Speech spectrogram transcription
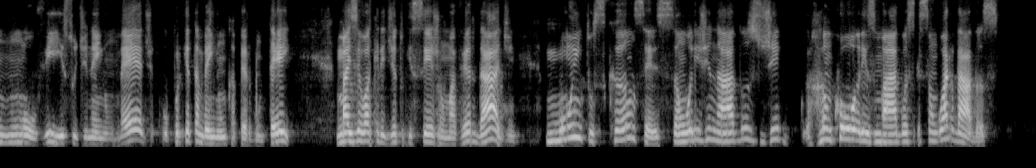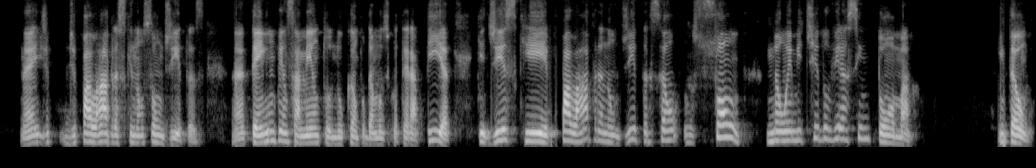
não ouvi isso de nenhum médico, porque também nunca perguntei, mas eu acredito que seja uma verdade, muitos cânceres são originados de rancores, mágoas que são guardadas, né, de, de palavras que não são ditas. Né? Tem um pensamento no campo da musicoterapia que diz que palavra não dita são som não emitido via sintoma. Então,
